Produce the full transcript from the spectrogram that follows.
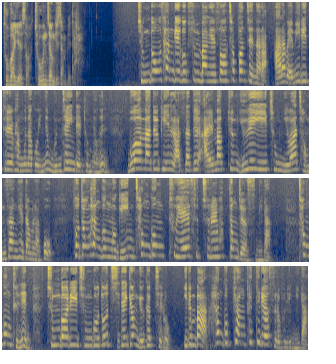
두바이에서 조은정 기자입니다. 중동 3개국 순방에서 첫 번째 나라 아랍에미리트를 방문하고 있는 문재인 대통령은 무함마드 빈 라사드 알막툼 UAE 총리와 정상회담을 하고 토종 한국 무기인 천궁2의 수출을 확정지었습니다. 천궁2는 중거리 중고도 지대경 요격체로 이른바 한국형 패트리어스로 불립니다.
